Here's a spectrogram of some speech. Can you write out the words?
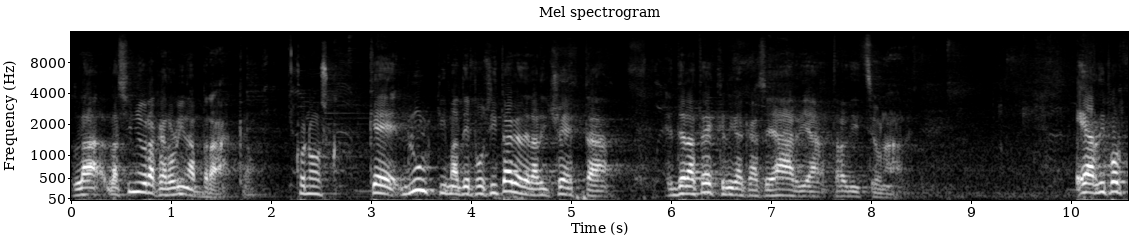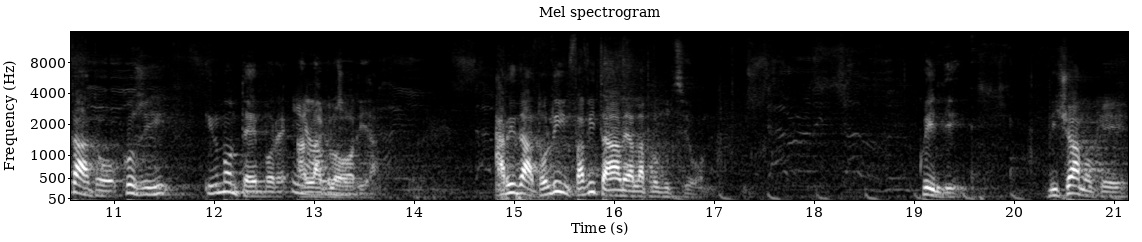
la, la signora Carolina Bracca, Conosco. Che è l'ultima depositaria della ricetta e della tecnica casearia tradizionale. E ha riportato così il Montebore In alla auge. gloria. Ha ridato linfa vitale alla produzione. Quindi diciamo che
